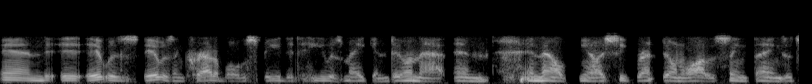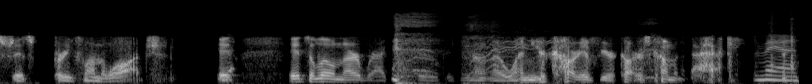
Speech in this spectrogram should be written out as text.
and it, it was it was incredible the speed that he was making doing that, and and now you know I see Brent doing a lot of the same things. It's it's pretty fun to watch. It it's a little nerve wracking too because you don't know when your car if your car is coming back. Man,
